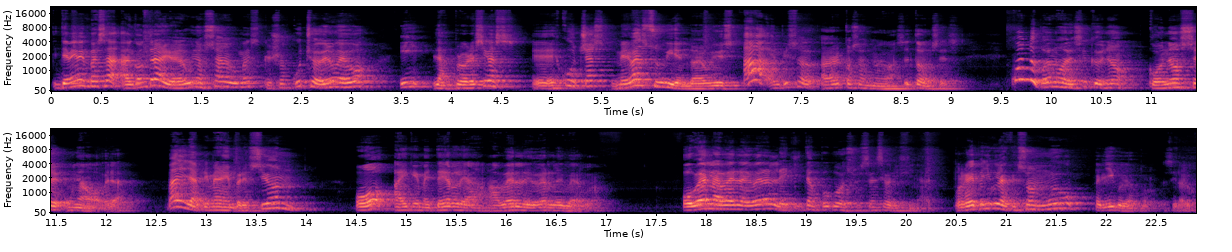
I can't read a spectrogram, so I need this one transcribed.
Y también me pasa al contrario, hay algunos álbumes que yo escucho de nuevo y las progresivas eh, escuchas me van subiendo algo y dices, ah, empiezo a ver cosas nuevas. Entonces, ¿cuándo podemos decir que uno conoce una obra? ¿Vale la primera impresión o hay que meterle a, a verla y verla y verla? O verla, verla y verla le quita un poco de su esencia original. Porque hay películas que son muy películas, por decir algo,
